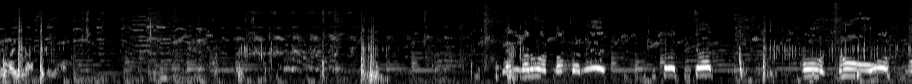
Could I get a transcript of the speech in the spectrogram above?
ও নাসিম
